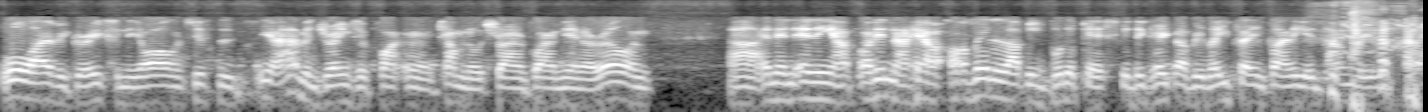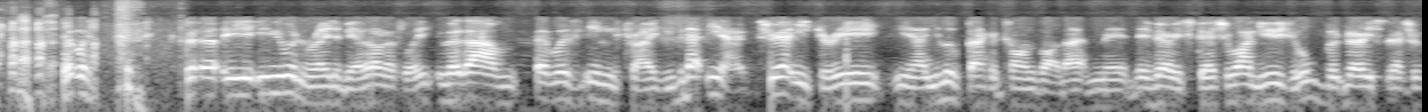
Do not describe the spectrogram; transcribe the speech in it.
all over Greece and the islands, just to, you know having dreams of play, uh, coming to Australia and playing the NRL, and uh, and then ending up. I didn't know how I've ended up in Budapest with the Greek rugby league team playing against Hungary. it was. You, you wouldn't read about it, honestly, but um, it was it was crazy. But that, you know, throughout your career, you know, you look back at times like that, and they're, they're very special, unusual, but very special.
